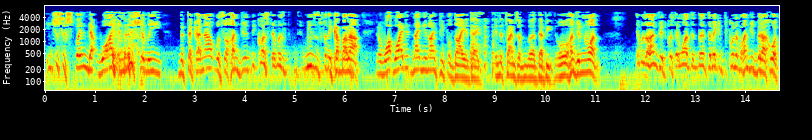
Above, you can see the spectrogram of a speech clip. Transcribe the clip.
He's just explaining that why initially the Takana was a hundred, because there was reasons for the Kabbalah. You know, why, why, did 99 people die a day in the times of uh, David, or 101? It was a hundred because they wanted to make a tikkun of a hundred berachot.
